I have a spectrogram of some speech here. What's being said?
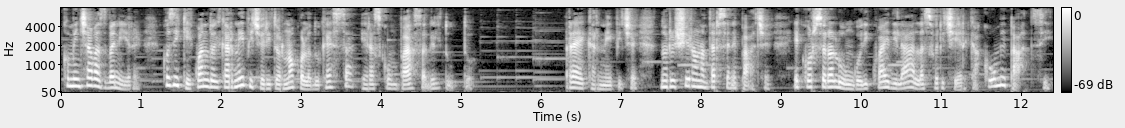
cominciava a svanire, così che quando il carnefice ritornò con la duchessa era scomparsa del tutto. Re e Carnefice non riuscirono a darsene pace e corsero a lungo di qua e di là alla sua ricerca come pazzi.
